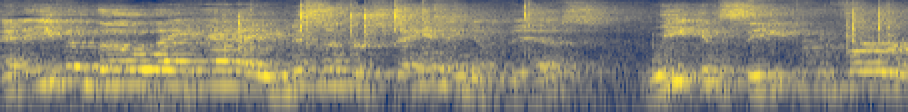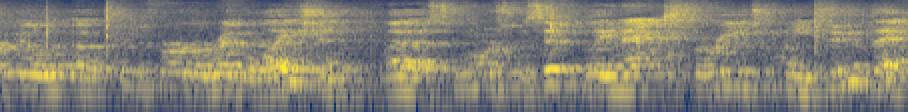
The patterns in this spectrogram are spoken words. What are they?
And even though they had a misunderstanding of this, we can see through further uh, through further revelation, uh, more specifically in Acts 3:22, that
